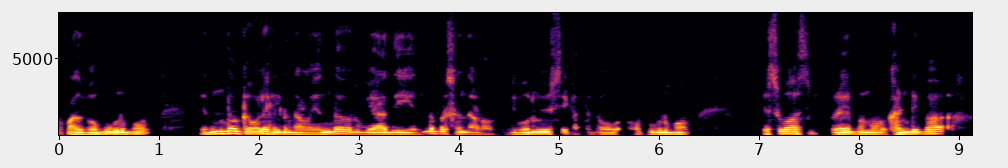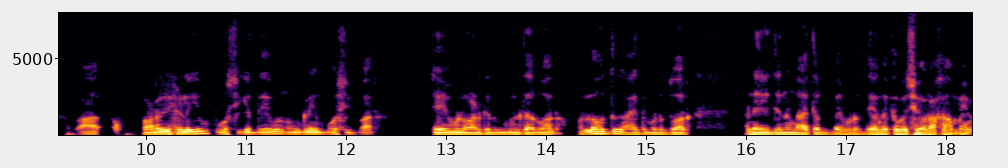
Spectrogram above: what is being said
அப்போ அதுக்கு ஒப்பு கொடுப்போம். எந்த கவலைகள் இருந்தாலும் எந்த ஒரு வியாதி எந்த பிரச்சனை இருந்தாலும் நீ ஒரு விஷயம் கத்துட்டோ ஒப்பு கொடுப்போம். விசுவாசி ப்ரே பண்ணுவோம். கண்டிப்பாக பறவைகளையும் போஷிக்க தேவன் உங்களையும் போஷிப்பார். ஜெயமுள்ள வாழ்க்கை பூமியில் தருவார். பல்லோகத்துக்கு ஆயத்தப்படுத்துவார். அநேக ஜனங்கள் ஆயத்தப்பட்டு பயன்படுத்த தேவனுக்கு விஷயம் ஆமேன்.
